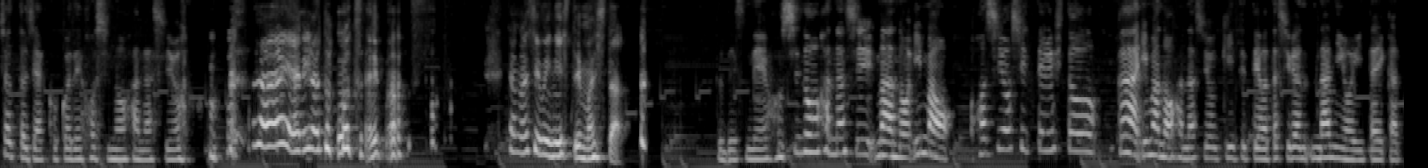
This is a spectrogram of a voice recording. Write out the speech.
ちょっとじゃあここで星のお話を。はい、ありがとうございます。楽しみにしてました。とですね、星のお話、まあ、あの、今、星を知ってる人が今のお話を聞いてて、私が何を言いたいかって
